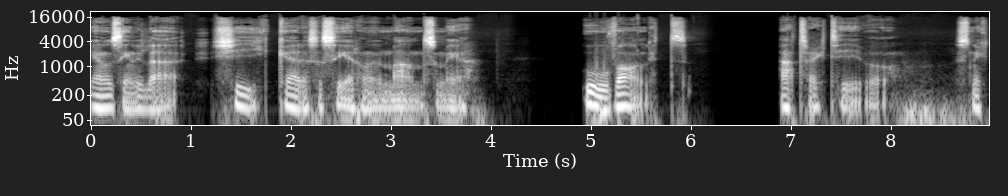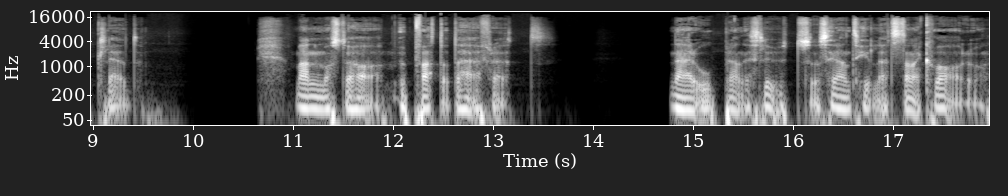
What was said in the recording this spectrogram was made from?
Genom sin lilla kikare så ser hon en man som är ovanligt attraktiv och snyggt klädd. Man måste ha uppfattat det här för att när operan är slut så ser han till att stanna kvar och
